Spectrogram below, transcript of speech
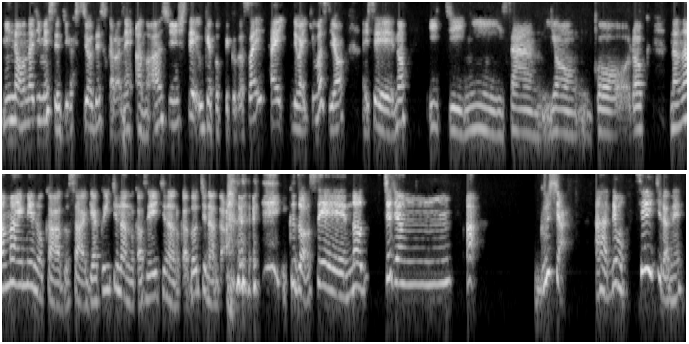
みんな同じメッセージが必要ですからね。あの、安心して受け取ってください。はい。では、行きますよ。はい、せーの。1、2、3、4、5、6、7枚目のカードさ、逆位置なのか正位置なのかどっちなんだ？いくぞ、せーの、じゃじゃん。あ、愚者。あ、でも、正位置だね。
